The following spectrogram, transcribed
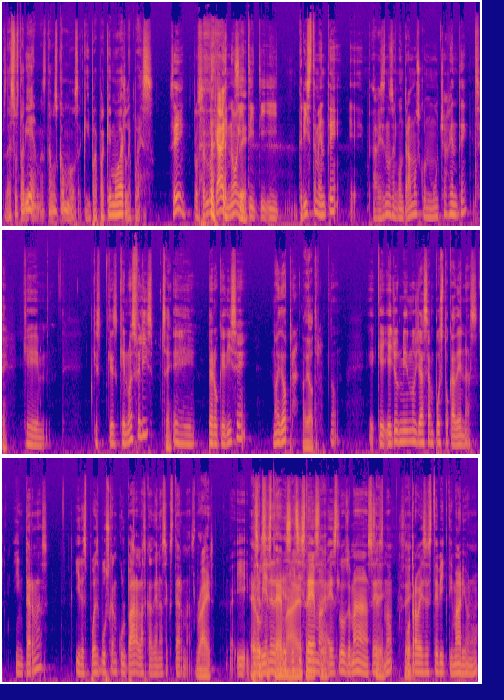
pues eso está bien, estamos cómodos aquí, ¿para, para qué moverle, pues? Sí, pues es lo que hay, ¿no? Y- Sí. y, y- y tristemente, eh, a veces nos encontramos con mucha gente Sí, que, que, es- que que no es feliz, sí, eh, pero que dice, no hay de otra. no de otra. Eh, que ellos mismos ya se han puesto cadenas internas y después buscan culpar a las cadenas externas. ¿no? Right. Y, pero el viene de- sistema, es el el- sistema, es los demás, es, ¿no? Otra vez este victimario, ¿no?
